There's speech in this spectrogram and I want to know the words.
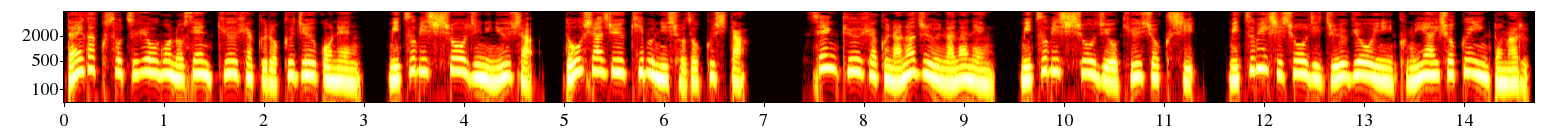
大学卒業後の1965年、三菱商事に入社、同社重機部に所属した。1977年、三菱商事を休職し、三菱商事従業員組合職員となる。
